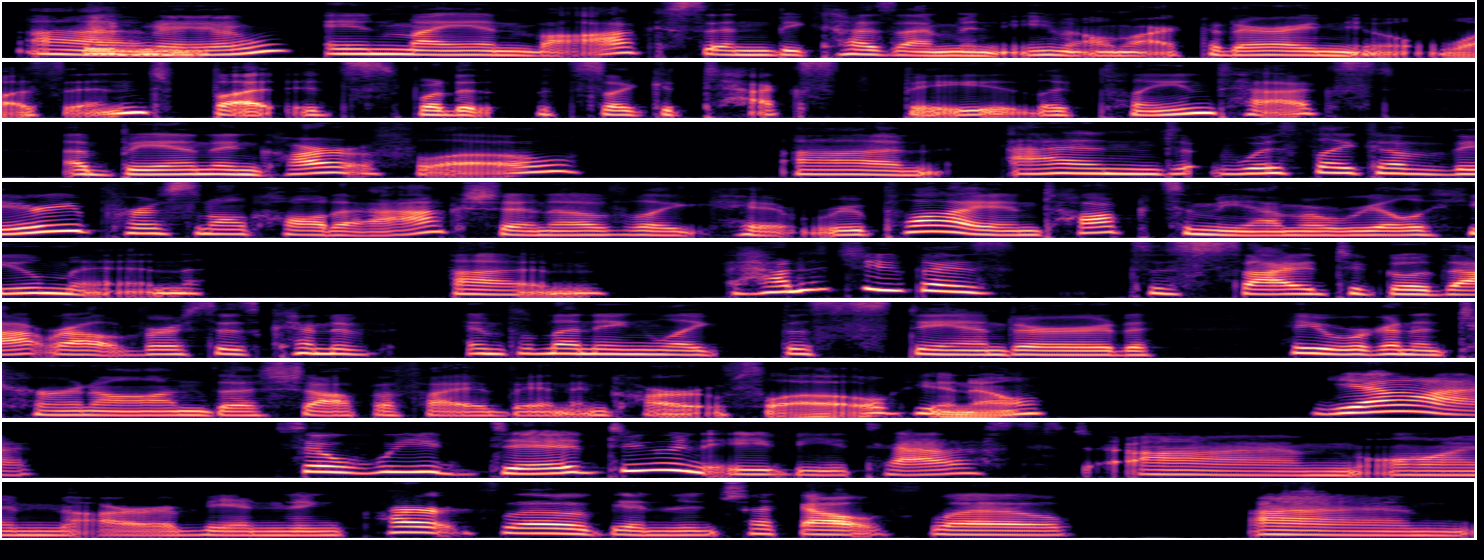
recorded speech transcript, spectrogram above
um, mm-hmm. in my inbox. And because I'm an email marketer, I knew it wasn't, but it's what it, it's like a text bait, like plain text, abandoned cart flow. Um, and with like a very personal call to action of like hit reply and talk to me. I'm a real human. Um, how did you guys decide to go that route versus kind of implementing like the standard, hey, we're to turn on the Shopify abandoned cart flow, you know? Yeah. So we did do an A B test um, on our abandoned cart flow, abandoned checkout flow, um,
